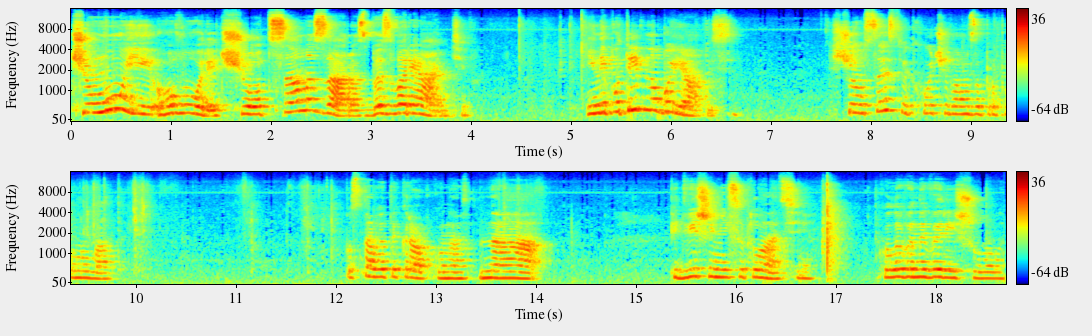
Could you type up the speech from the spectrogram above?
Чому і говорять, що от саме зараз, без варіантів, і не потрібно боятися, що Всесвіт хоче вам запропонувати. Поставити крапку на, на підвішеній ситуації, коли ви не вирішували.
